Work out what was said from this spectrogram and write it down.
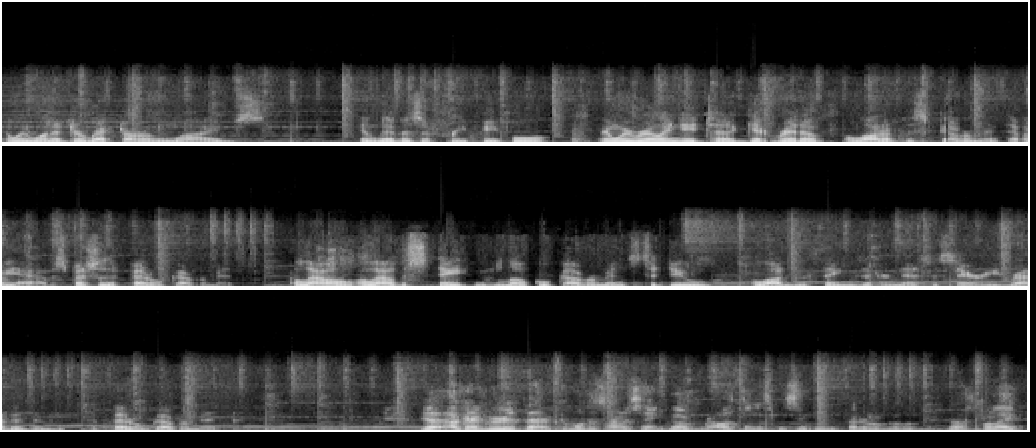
and we want to direct our own lives, and live as a free people, And we really need to get rid of a lot of this government that we have, especially the federal government. Allow allow the state and local governments to do a lot of the things that are necessary rather than the federal government. Yeah, I can agree with that. Because most of the time I'm saying government, I was thinking specifically the federal government. I feel like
